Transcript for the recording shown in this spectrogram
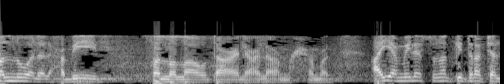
صلو علی الحبیب صلی اللہ تعالی علی محمد۔ آئیے امیل سنت کی طرف چلتے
